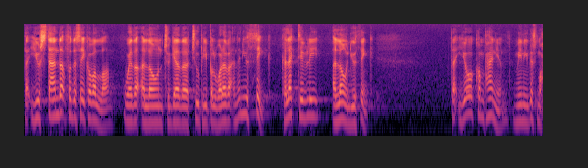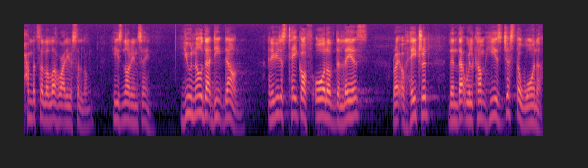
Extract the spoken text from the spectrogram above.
That you stand up for the sake of Allah, whether alone, together, two people, whatever, and then you think. Collectively, alone, you think that your companion, meaning this Muhammad sallallahu alaihi wasallam, he's not insane. You know that deep down. And if you just take off all of the layers, right, of hatred, then that will come. He is just a warner.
